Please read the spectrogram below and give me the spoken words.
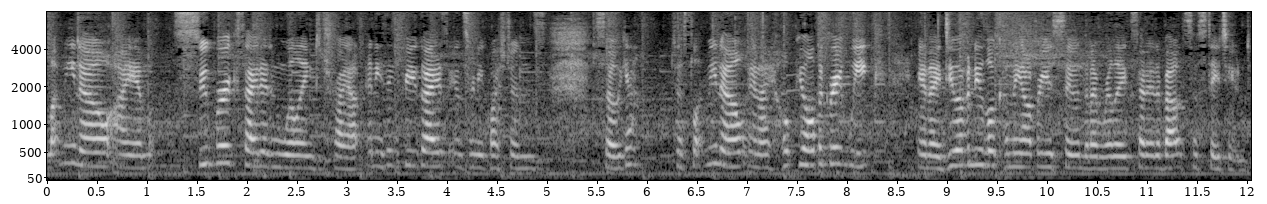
let me know. I am super excited and willing to try out anything for you guys, answer any questions. So yeah, just let me know and I hope you all have a great week. And I do have a new look coming out for you soon that I'm really excited about, so stay tuned.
